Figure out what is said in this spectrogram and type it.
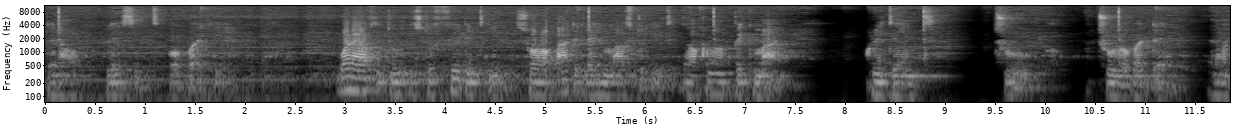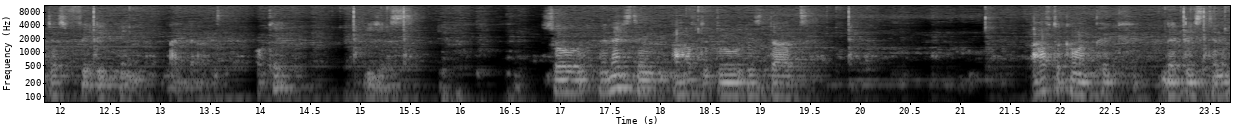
Then I'll place it over here. What I have to do is to fade it in. So I'll add a layer mask to it. Then I'll come and pick my gradient tool tool over there. And I'll just fade it in like that. Okay? Yes so the next thing I have to do is that I have to come and pick the destiny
